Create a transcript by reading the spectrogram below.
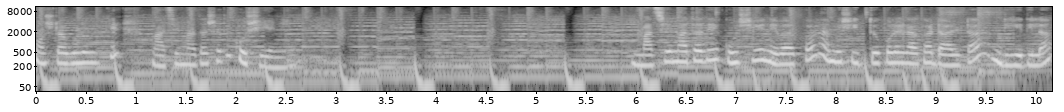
মশলাগুলোকে মাছের মাথার সাথে কষিয়ে নিই। মাছের মাথা দিয়ে কষিয়ে নেবার পর আমি সিদ্ধ করে রাখা ডালটা দিয়ে দিলাম।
